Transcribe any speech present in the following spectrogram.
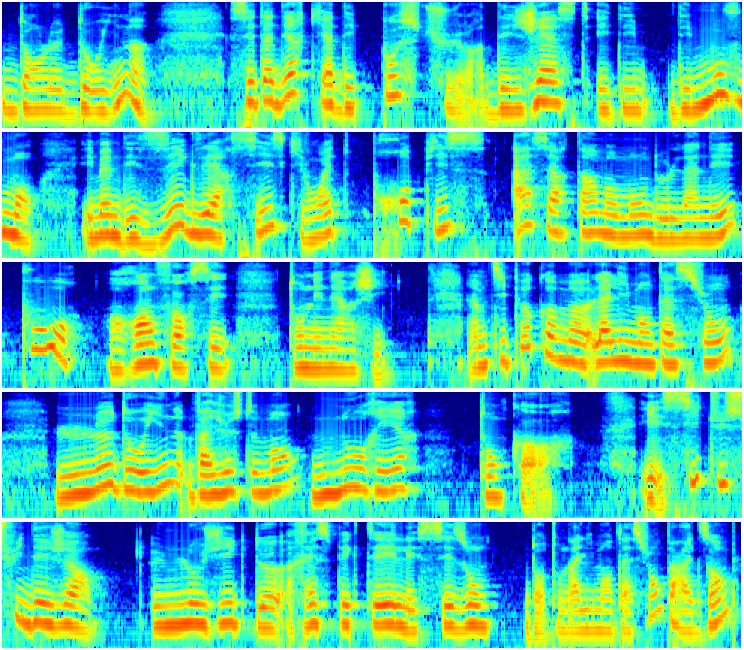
dans le Doin. C'est-à-dire qu'il y a des postures, des gestes et des, des, mouvements et même des exercices qui vont être propices à certains moments de l'année pour renforcer ton énergie. Un petit peu comme euh, l'alimentation, le Doin va justement nourrir ton corps. Et si tu suis déjà une logique de respecter les saisons dans ton alimentation, par exemple,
